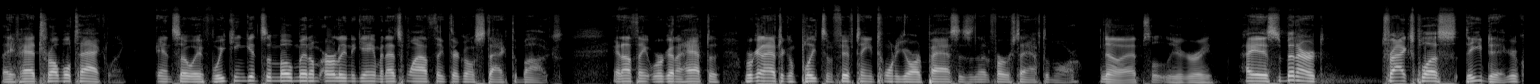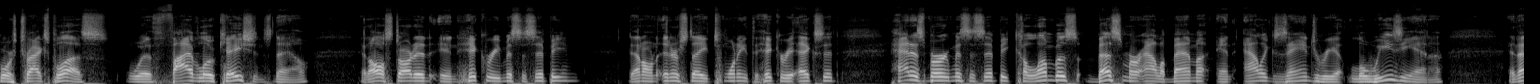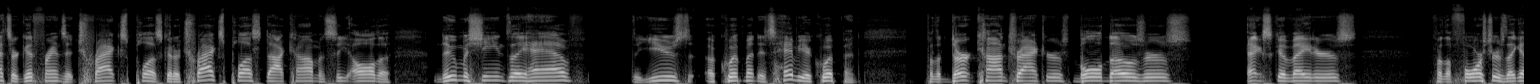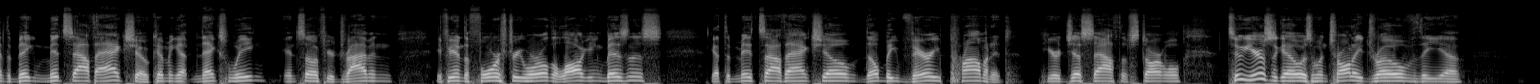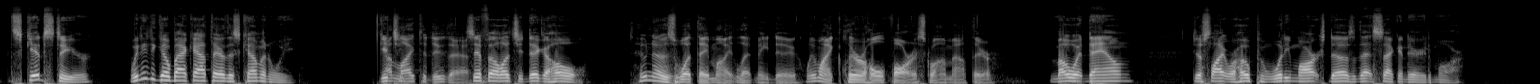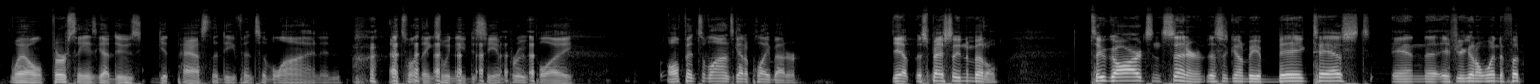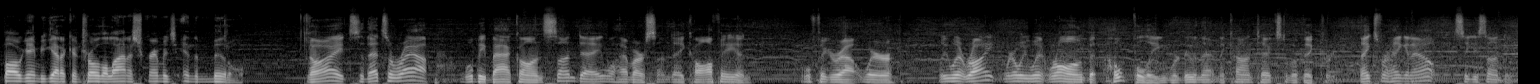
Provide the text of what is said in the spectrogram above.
they've had trouble tackling. And so if we can get some momentum early in the game, and that's why I think they're going to stack the box. And I think we're going to have to we're going to have to complete some 15, 20 yard passes in that first half tomorrow. No, I absolutely agree. Hey, this has been our TraxPlus deep dig. Of course, TraxPlus with five locations now. It all started in Hickory, Mississippi, down on Interstate 20 at the Hickory exit, Hattiesburg, Mississippi, Columbus, Bessemer, Alabama, and Alexandria, Louisiana. And that's our good friends at Trax Plus. Go to traxplus.com and see all the new machines they have, the used equipment. It's heavy equipment for the dirt contractors, bulldozers, excavators, for the foresters. They got the big Mid South Ag Show coming up next week. And so if you're driving, if you're in the forestry world, the logging business, got the Mid South Ag Show, they'll be very prominent here just south of Starkville. Two years ago is when Charlie drove the uh, skid steer. We need to go back out there this coming week. Get I'd you, like to do that. see if they'll let you dig a hole. Who knows what they might let me do? We might clear a whole forest while I'm out there. mow it down, just like we're hoping Woody Marks does with that secondary tomorrow. Well, first thing he's got to do is get past the defensive line, and that's one of the things we need to see improve play. Offensive line's got to play better. Yep, especially in the middle. Two guards and center. This is going to be a big test, and uh, if you're going to win the football game, you got to control the line of scrimmage in the middle. All right, so that's a wrap. We'll be back on Sunday. We'll have our Sunday coffee, and we'll figure out where we went right, where we went wrong, but hopefully we're doing that in the context of a victory. Thanks for hanging out. See you Sunday.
